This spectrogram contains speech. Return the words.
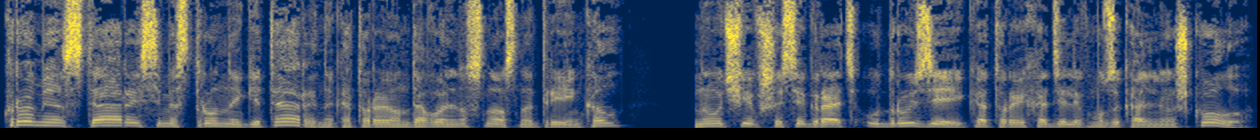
Кроме старой семиструнной гитары, на которой он довольно сносно тринкал, научившись играть у друзей, которые ходили в музыкальную школу,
